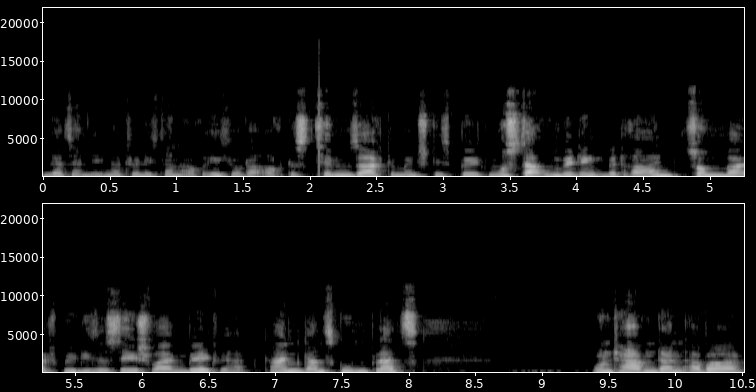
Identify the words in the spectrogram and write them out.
letztendlich natürlich dann auch ich oder auch das Tim sagte, Mensch, dieses Bild muss da unbedingt mit rein. Zum Beispiel dieses Seeschwalbenbild. Wir hatten keinen ganz guten Platz und haben dann aber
